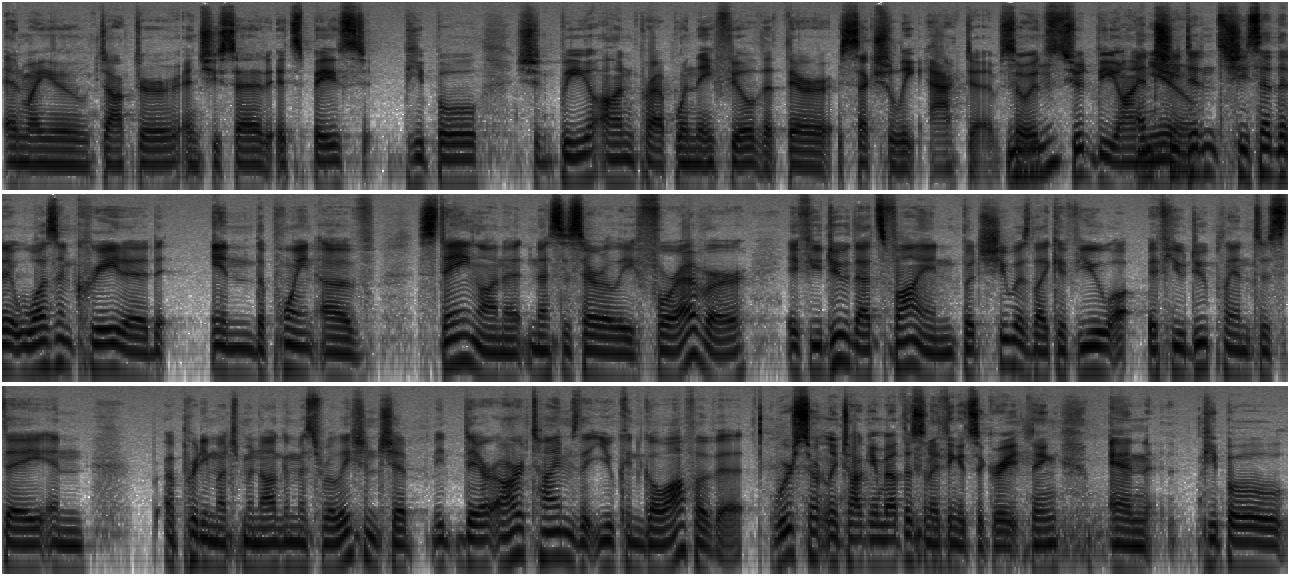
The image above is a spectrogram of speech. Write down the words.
NYU doctor, and she said it's based. People should be on prep when they feel that they're sexually active. So it should be on Mm-hmm. and you. she didn't she said that it wasn't created in the point of staying on it necessarily forever if you do that's fine but she was like if you if you do plan to stay in a pretty much monogamous relationship there are times that you can go off of it We're certainly talking about this, and I think it's a great thing. And people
